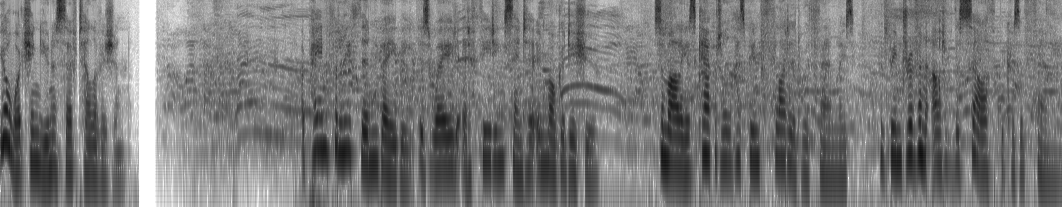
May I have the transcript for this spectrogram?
You're watching UNICEF television. A painfully thin baby is weighed at a feeding centre in Mogadishu. Somalia's capital has been flooded with families who've been driven out of the south because of famine.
